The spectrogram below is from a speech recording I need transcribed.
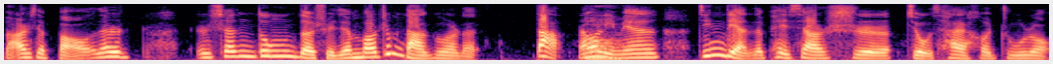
而且薄，但是。山东的水煎包这么大个的，大，然后里面经典的配馅是韭菜和猪肉，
